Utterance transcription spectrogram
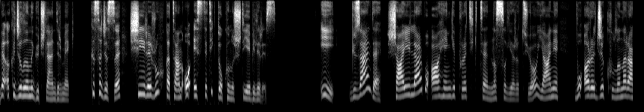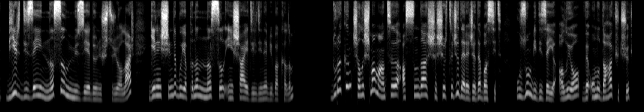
ve akıcılığını güçlendirmek. Kısacası şiire ruh katan o estetik dokunuş diyebiliriz. İyi, güzel de şairler bu ahengi pratikte nasıl yaratıyor? Yani bu aracı kullanarak bir dizeyi nasıl müziğe dönüştürüyorlar? Gelin şimdi bu yapının nasıl inşa edildiğine bir bakalım. Durak'ın çalışma mantığı aslında şaşırtıcı derecede basit. Uzun bir dizeyi alıyor ve onu daha küçük,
